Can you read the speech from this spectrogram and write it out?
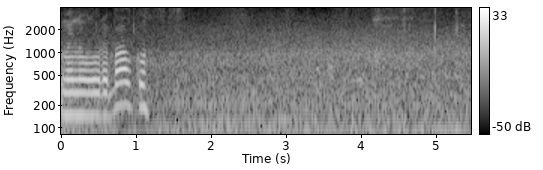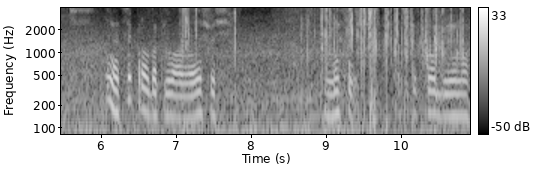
минулу рибалку. На це правда клювало, але щось не. Зараз спробуємо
